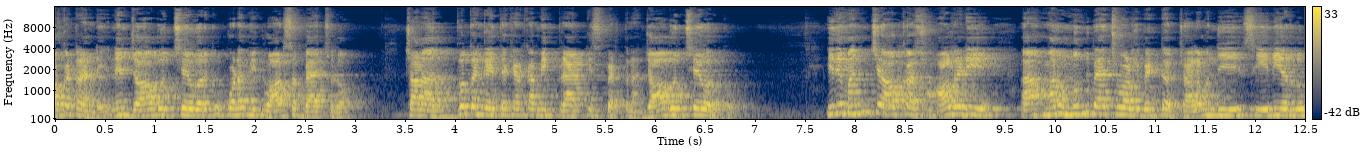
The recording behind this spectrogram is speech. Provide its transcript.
ఒకటండి నేను జాబ్ వచ్చే వరకు కూడా మీకు వాట్సాప్ బ్యాచ్లో చాలా అద్భుతంగా అయితే కనుక మీకు ప్రాక్టీస్ పెడుతున్నాను జాబ్ వచ్చే వరకు. ఇది మంచి అవకాశం. ఆల్రెడీ మనం ముందు బ్యాచ్ వాళ్ళకి పెట్టారు చాలామంది సీనియర్లు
